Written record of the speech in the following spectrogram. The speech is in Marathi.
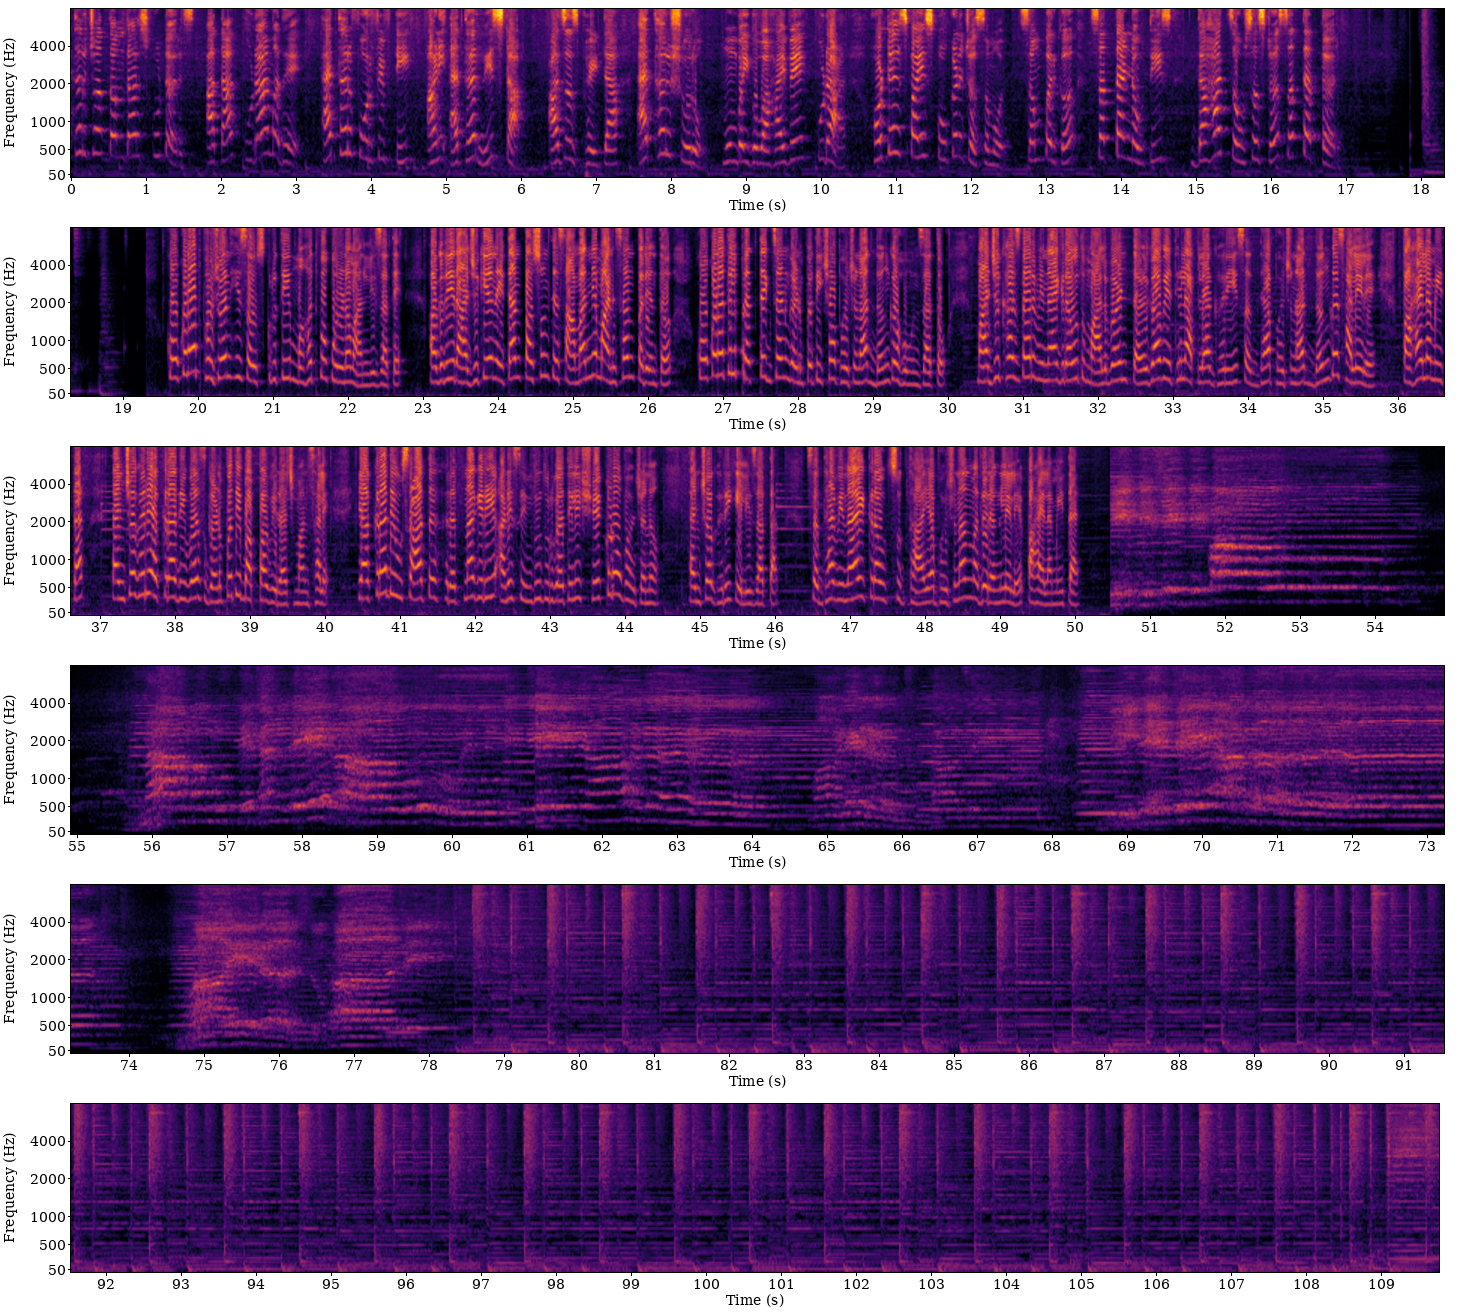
ॲथरच्या दमदार स्कूटर्स आता कुडाळमध्ये. ॲथर फोर फिफ्टी आणि ॲथर रिस्टा आजच भेट द्या Ather showroom Mumbai Goa highway Kudal. Hotel spice कोकणच्या समोर. संपर्क सत्त्याण्णव तीस दहा चौसष्ट सत्याहत्तर कोकणात भजन ही संस्कृती महत्त्वपूर्ण मानली जाते. अगदी राजकीय नेत्यांपासून ते सामान्य माणसांपर्यंत कोकणातील प्रत्येक जण गणपतीच्या भजनात दंग होऊन जातो. माजी खासदार विनायक राऊत मालवण तळगाव येथील आपल्या घरी सध्या भजनात दंग झालेले पाहायला मिळतात. त्यांच्या घरी अकरा दिवस गणपती बाप्पा विराजमान झाले. या अकरा दिवसात रत्नागिरी आणि सिंधुदुर्गातील शेकडो भजनं त्यांच्या घरी केली जातात. सध्या विनायक राऊत सुद्धा या भजनांमध्ये रंगलेले पाहायला मिळत आहे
